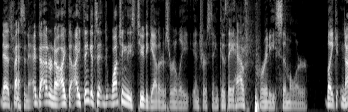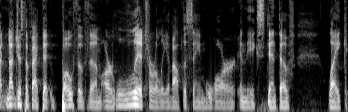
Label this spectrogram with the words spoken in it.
Yeah, it's fascinating. I, I don't know. I I think it's watching these two together is really interesting because they have pretty similar. Like not not just the fact that both of them are literally about the same war in the extent of like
